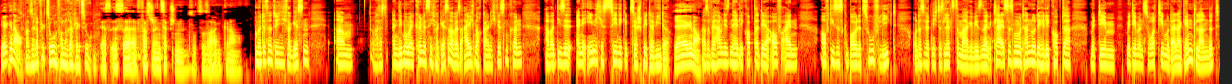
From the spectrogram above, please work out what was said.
Ja, genau. Das ist quasi eine Reflexion von einer Reflexion. Es ist äh, fast schon Inception sozusagen, genau. Und wir dürfen natürlich nicht vergessen, ähm, was heißt, in dem Moment können wir es nicht vergessen, weil wir es eigentlich noch gar nicht wissen können. Aber diese, eine ähnliche Szene gibt's ja später wieder. Ja, ja, genau. Also wir haben diesen Helikopter, der auf ein, auf dieses Gebäude zufliegt und das wird nicht das letzte Mal gewesen sein. Klar ist es momentan nur der Helikopter, mit dem, mit dem ein SWAT-Team und ein Agent landet.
